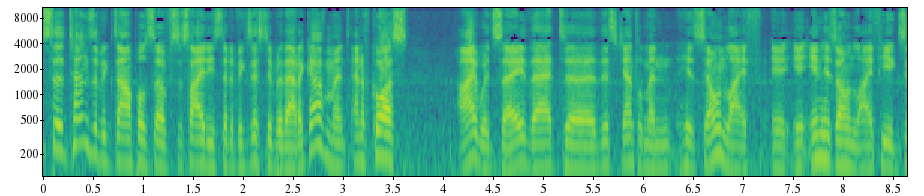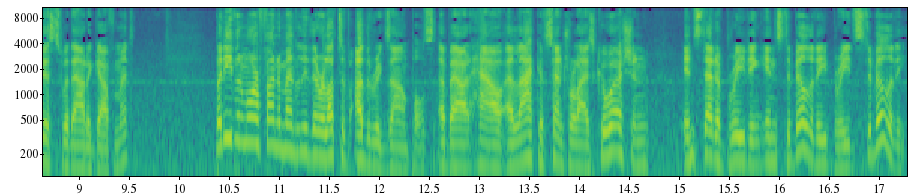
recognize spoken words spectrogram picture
So tons of examples of societies that have existed without a government, and of course, I would say that uh, this gentleman, his own life, in his own life, he exists without a government. But even more fundamentally, there are lots of other examples about how a lack of centralized coercion instead of breeding instability, breeds stability.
